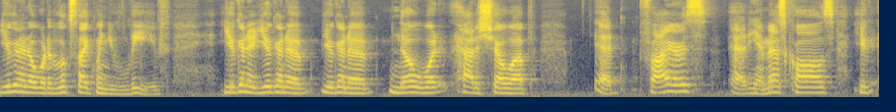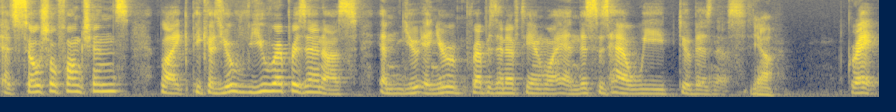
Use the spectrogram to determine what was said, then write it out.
you're going to know what it looks like when you leave. You're going to, you're going to, you're going to know what, how to show up at fires, at EMS calls, you, at social functions, like because you you represent us and you and you represent FDNY, and this is how we do business Yeah. great.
